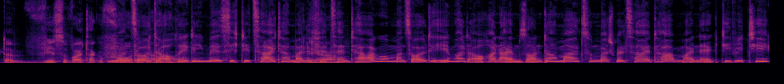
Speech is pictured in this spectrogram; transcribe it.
da wirst du weiter gefordert. Man sollte auch, auch regelmäßig die Zeit haben, alle 14 ja. Tage und man sollte eben halt auch an einem Sonntag mal zum Beispiel Zeit haben, eine Activity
